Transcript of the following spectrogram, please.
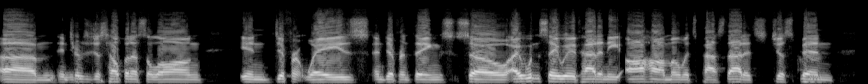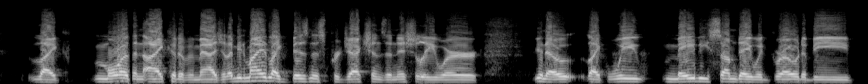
um, in Mhm. terms of just helping us along in different ways and different things. So I wouldn't say we've had any aha moments past that. It's just been like more than I could have imagined. I mean, my like business projections initially were, you know, like we maybe someday would grow to be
